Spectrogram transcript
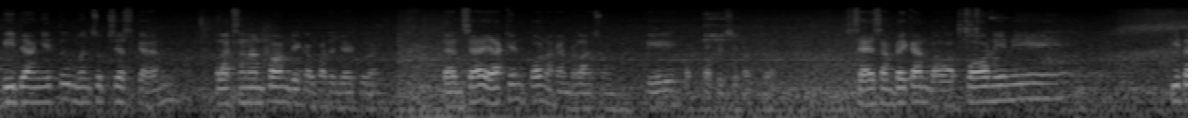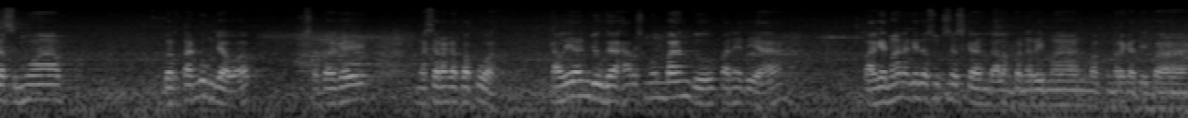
bidang itu mensukseskan pelaksanaan PON di Kabupaten Jayapura. Dan saya yakin PON akan berlangsung di Provinsi Papua. Saya sampaikan bahwa PON ini kita semua bertanggung jawab sebagai masyarakat Papua. Kalian juga harus membantu panitia bagaimana kita sukseskan dalam penerimaan waktu mereka tiba,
